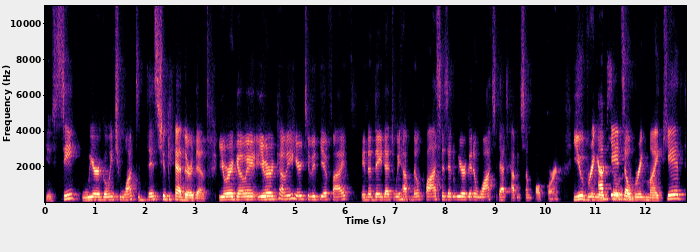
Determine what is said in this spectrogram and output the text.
You see, we are going to watch this together then. You are going, you are coming here to VPFI in a day that we have no classes and we are going to watch that having some popcorn. You bring your kids, I'll bring my kid.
